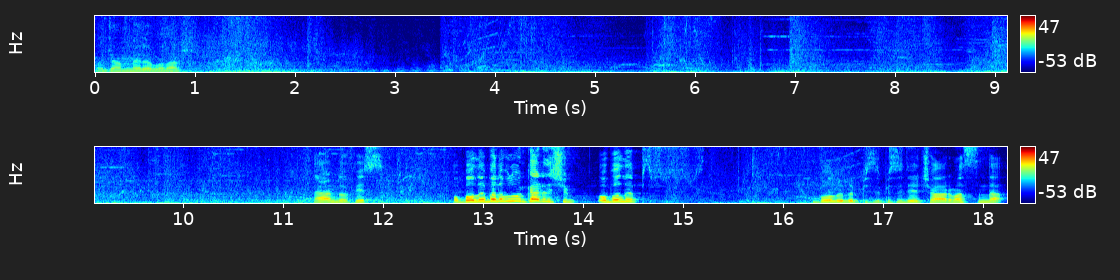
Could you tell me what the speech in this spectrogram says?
Hocam merhabalar. Nerede o fiz? O balığı bana bulun kardeşim. O balığı pis, pis, Balığı da pisi pisi diye çağırmazsın da.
